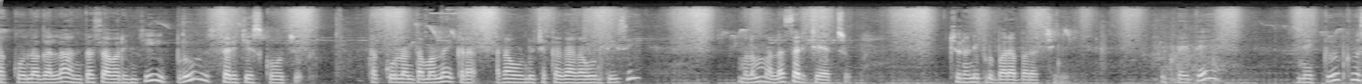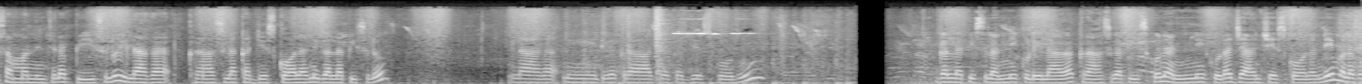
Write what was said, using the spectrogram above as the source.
తక్కువ ఉందో గల్లా అంతా సవరించి ఇప్పుడు సరి చేసుకోవచ్చు. తక్కువ ఉన్నంత మనం ఇక్కడ రౌండ్ చక్కగా రౌండ్ తీసి మనం మళ్ళీ సరి చేయొచ్చు. చూడండి ఇప్పుడు బరాబర్ వచ్చింది. ఇప్పుడైతే నెక్కు సంబంధించిన పీసులు ఇలాగా క్రాస్లా కట్ చేసుకోవాలండి గల్ల పీసులు. ఇలాగా నీట్గా క్రాస్గా కట్ చేసుకొని గల్ల పీసులు అన్నీ కూడా ఇలాగా క్రాస్గా తీసుకొని అన్నీ కూడా జాయిన్ చేసుకోవాలండి. మనకు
